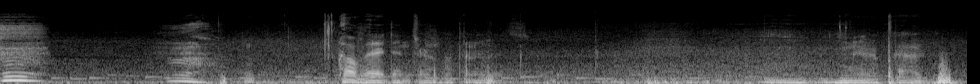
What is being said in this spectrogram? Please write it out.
Hopefully, they didn't turn up my benefits. Episode.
